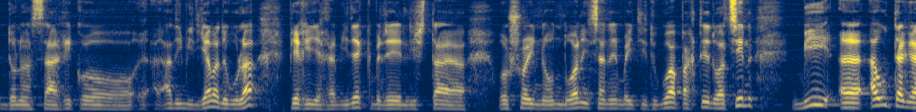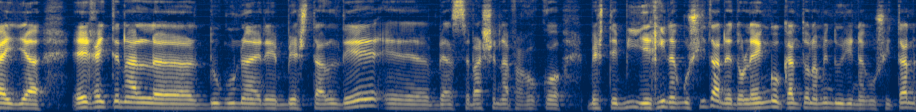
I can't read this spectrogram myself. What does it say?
Dona Zaharriko adibidia badugula, Pierri Jarrabidek, bere lista osoin onduan izanen baititugu, aparte doatzin, bi uh, autagai erraiten al duguna ere bestalde, e, behaz Sebastian Nafarroko beste bi erri nagusitan, edo lehengo kantonamendu iri nagusitan,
